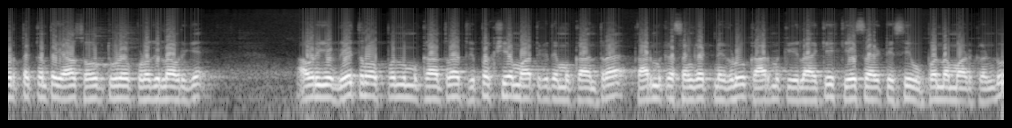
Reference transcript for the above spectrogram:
ಕೊಡ್ತಕ್ಕಂಥ ಯಾವ ಸೌಲಭ್ಯಗಳು ಕೊಡೋದಿಲ್ಲ ಅವರಿಗೆ. ಅವರಿಗೆ ವೇತನ ಒಪ್ಪಂದ ಮುಖಾಂತರ, ತ್ರಿಪಕ್ಷೀಯ ಮಾತುಕತೆ ಮುಖಾಂತರ ಕಾರ್ಮಿಕ ಸಂಘಟನೆಗಳು, ಕಾರ್ಮಿಕ ಇಲಾಖೆ, K S R T C ಒಪ್ಪಂದ ಮಾಡ್ಕೊಂಡು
